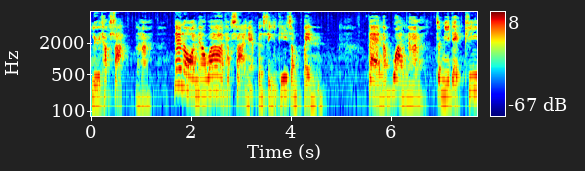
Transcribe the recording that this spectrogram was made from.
หรือทักษะนะคะ แน่นอนนะคะว่าทักษะเนี่ยเป็นสิ่งที่จำเป็น แต่นับวันนะคะจะมีเด็กที่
